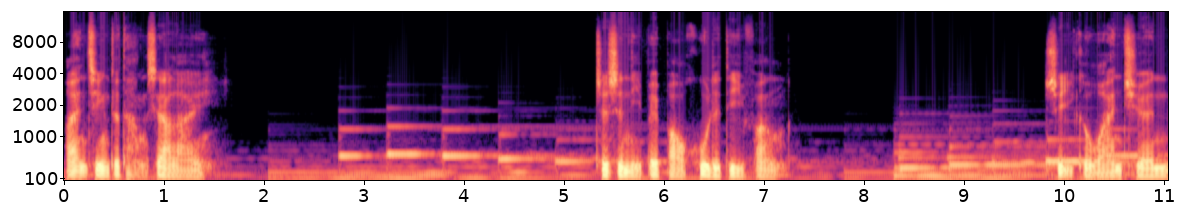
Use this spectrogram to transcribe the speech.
安静的躺下来，这是你被保护的地方。是一个完全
